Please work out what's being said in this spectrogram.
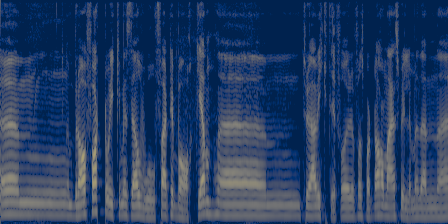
Um, bra fart, og ikke minst det at Wolff er tilbake igjen, um, tror jeg er viktig for, for, Sparta. Han er en spiller med den uh,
